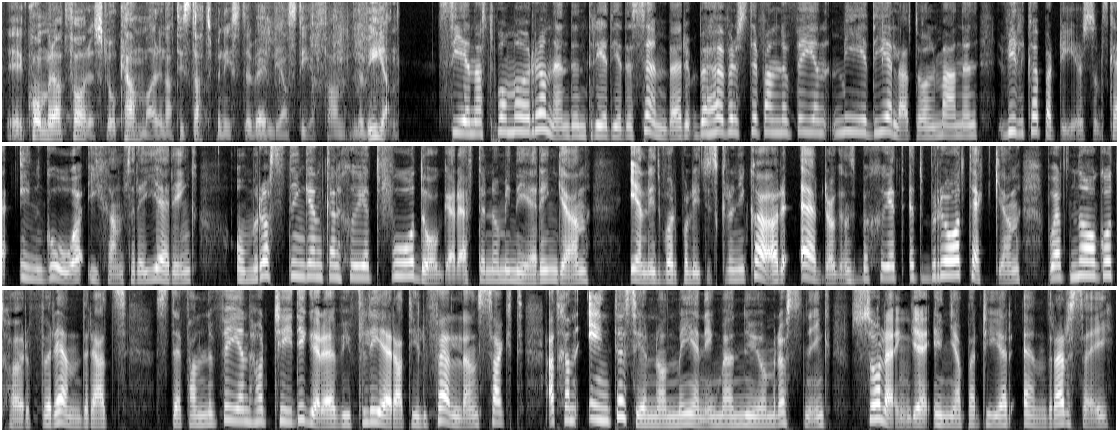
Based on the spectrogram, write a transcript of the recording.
eh, kommer att föreslå kammaren att till statsminister välja Stefan Löfven. Senast på morgonen den 3 december behöver Stefan Löfven meddela talmannen vilka partier som ska ingå i hans regering. Omröstningen kan ske två dagar efter nomineringen. Enligt vår politisk kronikör är dagens besked ett bra tecken på att något har förändrats. Stefan Löfven har tidigare vid flera tillfällen sagt att han inte ser någon mening med en ny omröstning så länge inga partier ändrar sig.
